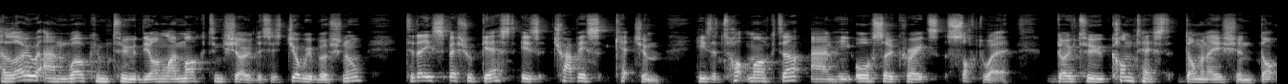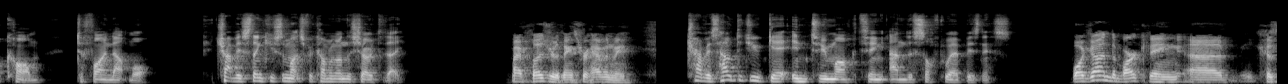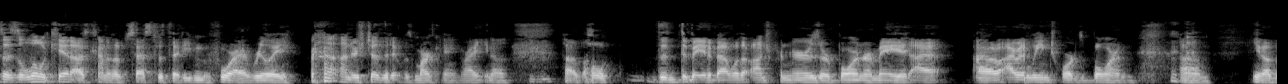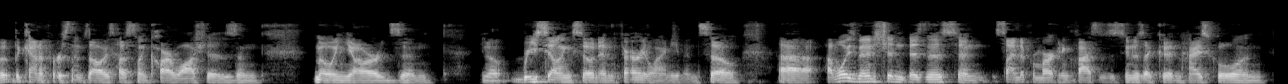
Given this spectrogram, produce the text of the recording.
Hello and welcome to the Online Marketing Show. This is Joey Bushnell. Today's special guest is Travis Ketchum. He's a top marketer and he also creates software. Go to contestdomination.com to find out more. Travis, thank you so much for coming on the show today. My pleasure. Thanks for having me. Travis, how did you get into marketing and the software business? Well, I got into marketing because uh, as a little kid, I was kind of obsessed with it even before I really understood that it was marketing, right? You know, mm-hmm. uh, the whole the debate about whether entrepreneurs are born or made. I I, I would lean towards born. Um, you know, the, the kind of person that's always hustling car washes and mowing yards and you know reselling soda in the ferry line even. So uh, I've always been interested in business and signed up for marketing classes as soon as I could in high school and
